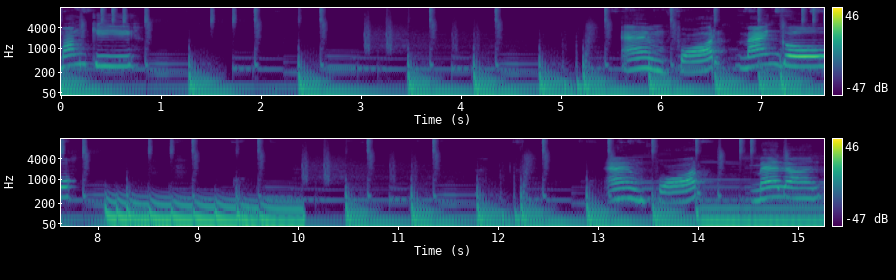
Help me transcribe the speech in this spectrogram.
monkey. M for mango. M for melon.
